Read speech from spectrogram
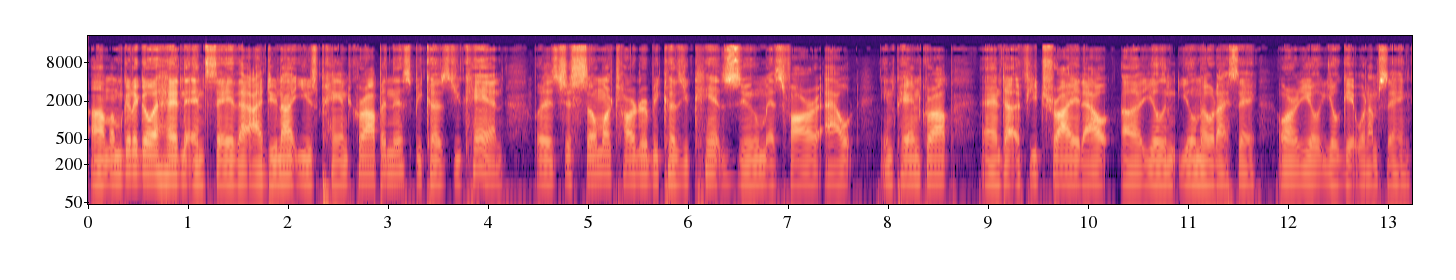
Um, I'm going to go ahead and say that I do not use pan crop in this because you can, but it's just so much harder because you can't zoom as far out in pan crop. And uh, if you try it out, uh, you'll you'll know what I say, or you'll you'll get what I'm saying.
